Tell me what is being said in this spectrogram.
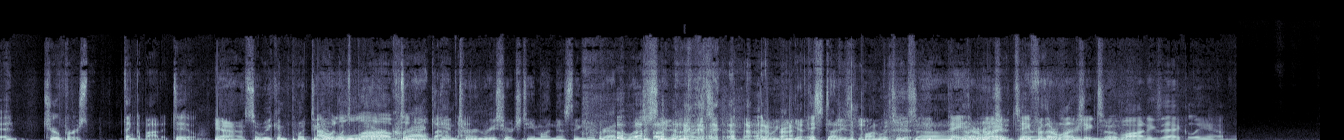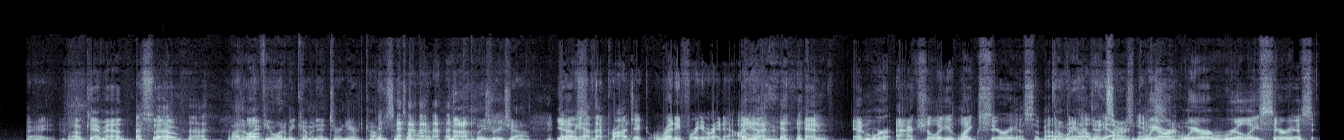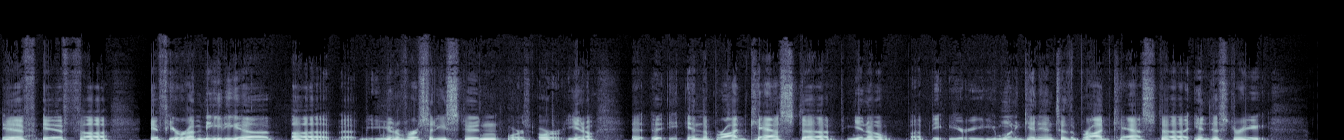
uh, troopers think about it too. Yeah. so we can put together. would let's love put to our know crack about intern research team on this. They can go grab the legislative notes, and we can get the studies upon which it's uh, Pay their which lunch, it's, pay uh, for their lunch, created. and So, move on. Exactly. Yeah. All right. Okay, man. So, By the way, if you want to become an intern here at Common Sense Ohio, please reach out. And we have that project ready for you right now. and, Yeah. we're, and and we're actually like serious about No, we are dead we are, serious. yeah. about we are we are really serious if if uh, if you're a media uh, uh, university student or or you know uh, in the broadcast uh, you know uh, you you want to get into the broadcast uh, industry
